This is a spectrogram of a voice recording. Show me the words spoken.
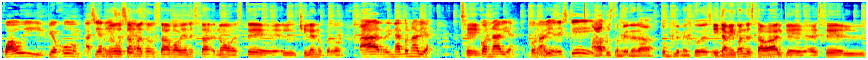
Cuau y Piojo A hacían mí y me gusta más donde estaba Fabián, está, no, este, el chileno, perdón. Ah, Reinaldo Navia. Sí. Con Navia. Con Navia. Es que. Ah, pues también era complemento de eso. Y ¿no? también cuando estaba el que, este, el,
